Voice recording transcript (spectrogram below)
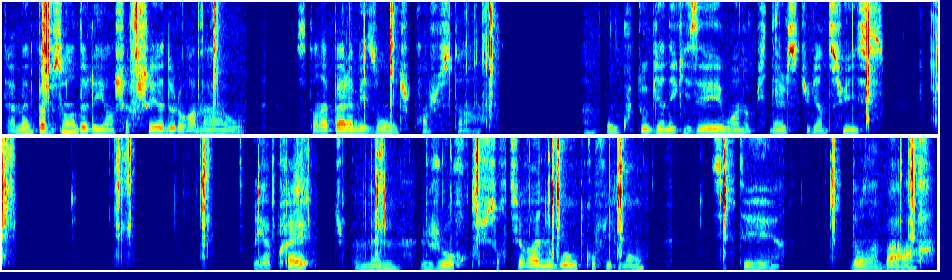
T'as même pas besoin d'aller en chercher à Dolorama ou si t'en as pas à la maison, tu prends juste un, bon couteau bien aiguisé ou un opinel si tu viens de Suisse. Et après, tu peux même, le jour où tu sortiras à nouveau de confinement, si t'es dans un bar,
